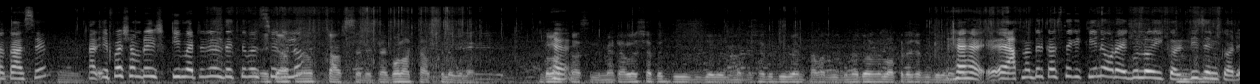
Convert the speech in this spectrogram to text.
টাকা আছে। আর এ পাশে আমরা এই কি ম্যাটেরিয়াল দেখতে পাচ্ছি এটা এগুলো? আপনার টার্সেল এটা গলার টার্সেল এগুলো। হ্যাঁ। মেটালের সাথে মেটালের সাথে দিবেন তারপর বিভিন্ন ধরনের লকেটের সাথে দিবেন। হ্যাঁ হ্যাঁ আপনাদের কাছ থেকে কিনে ওরা এগুলো ই করে খাওয়া ডিজাইন করে।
